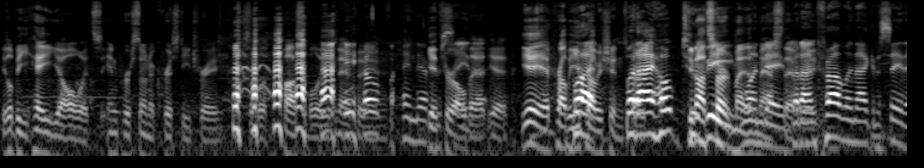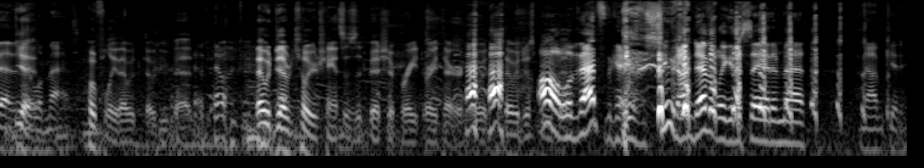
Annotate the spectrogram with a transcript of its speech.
It'll be, hey y'all, it's in persona Christi Trey. Possibly, possibly you know, I hope I never get through all that. that. Yeah, yeah, yeah. Probably but, you probably shouldn't. But start. I hope Do to not be start my one day. But way. I'm probably not going to say that yeah. until a mass. Hopefully that would that would be bad. That would be that would that would kill your chances at bishop right right there. That would, that would just. Oh, bad. well, if that's the case, shoot, I'm definitely going to say it in mass. No, I'm kidding.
